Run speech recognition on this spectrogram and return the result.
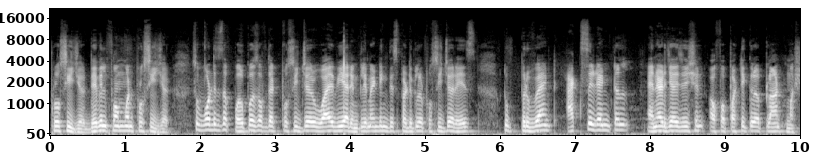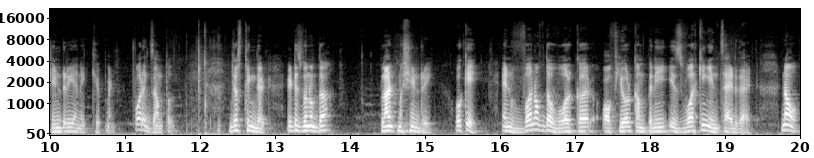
Procedure. They will form one procedure. So what is the purpose of that procedure? Why we are implementing this particular procedure is to prevent accidental energization of a particular plant machinery and equipment. For example, just think that it is one of the plant machinery. Okay, and one of the worker of your company is working inside that now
